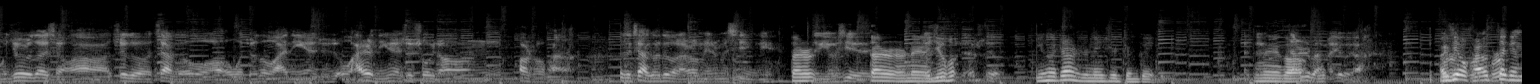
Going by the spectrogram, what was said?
我就是在想啊，这个价格我我觉得我还宁愿去，我还是宁愿去收一张二手盘，这个价格对我来说没什么吸引力。但是游戏，但是那个银河，银河战士那是真给力，那个日本没有呀。而且我还要再跟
